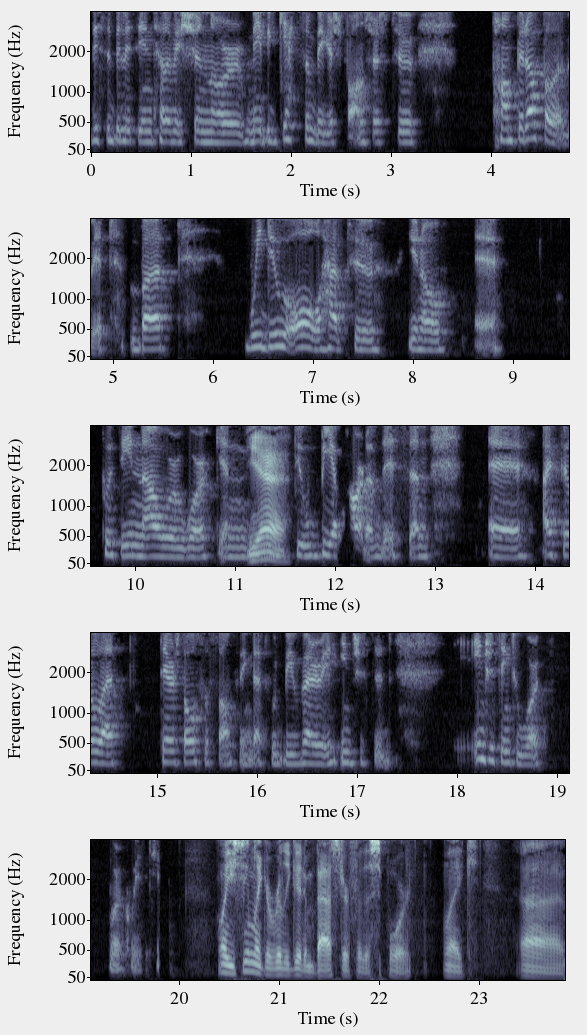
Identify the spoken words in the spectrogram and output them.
visibility in television, or maybe get some bigger sponsors to pump it up a little bit. But we do all have to, you know, uh, put in our work and Yeah. to be a part of this. And uh, I feel that there's also something that would be very interested, interesting to work work with. Well, you seem like a really good ambassador for the sport. Like, uh,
